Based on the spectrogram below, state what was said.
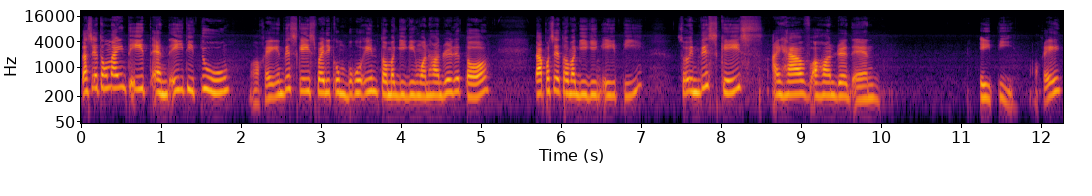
Tapos itong 98 and 82, okay, in this case, pwede kong bukuin to magiging 100 ito. Tapos ito magiging 80. So in this case, I have 180. Okay?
